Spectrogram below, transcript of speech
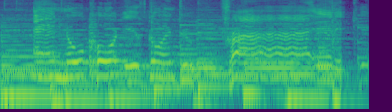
and no court is going to try any.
